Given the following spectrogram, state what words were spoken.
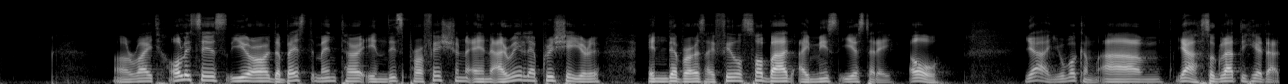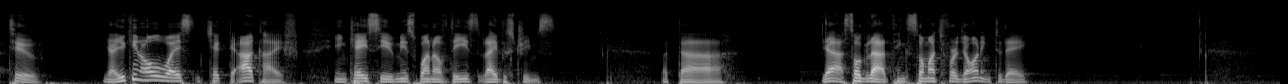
All right, Oli says you are the best mentor in this profession and I really appreciate your endeavors. I feel so bad I missed yesterday. Oh, Yeah, you're welcome. Um, yeah, so glad to hear that too. Yeah, you can always check the archive in case you miss one of these live streams. But uh, yeah, so glad. Thanks so much for joining today.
